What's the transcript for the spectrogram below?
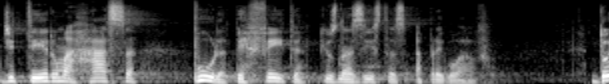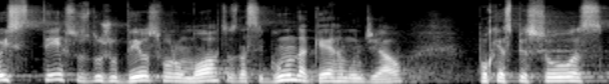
de ter uma raça pura, perfeita que os nazistas apregoavam. Dois terços dos judeus foram mortos na Segunda Guerra Mundial porque as pessoas,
